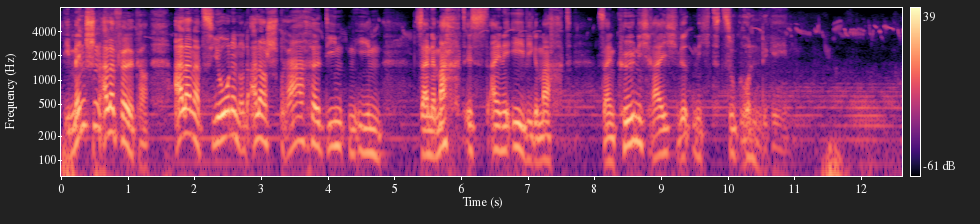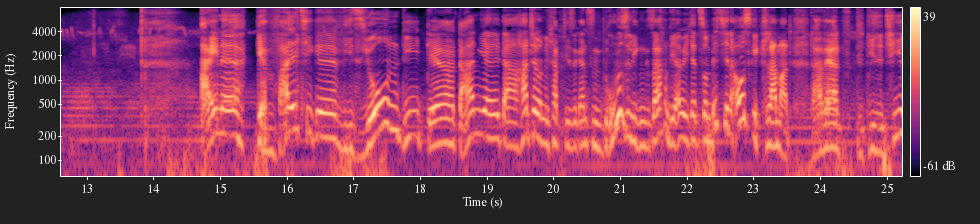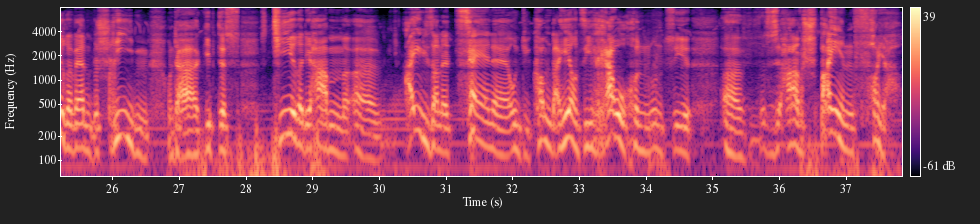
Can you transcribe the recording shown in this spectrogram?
Die Menschen aller Völker, aller Nationen und aller Sprache dienten ihm. Seine Macht ist eine ewige Macht. Sein Königreich wird nicht zugrunde gehen. Eine gewaltige Vision, die der Daniel da hatte. Und ich habe diese ganzen gruseligen Sachen, die habe ich jetzt so ein bisschen ausgeklammert. Da werden diese Tiere werden beschrieben und da gibt es Tiere, die haben äh, eiserne Zähne und die kommen daher und sie rauchen und sie, äh, sie speien Feuer.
